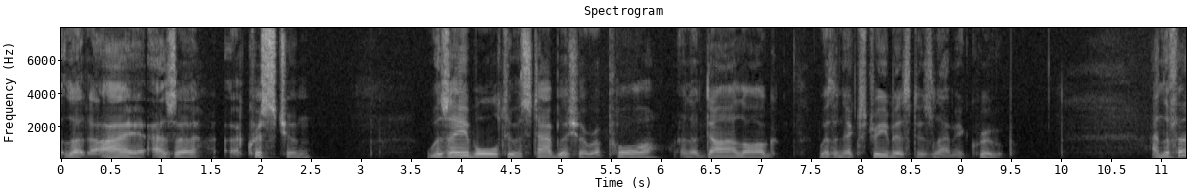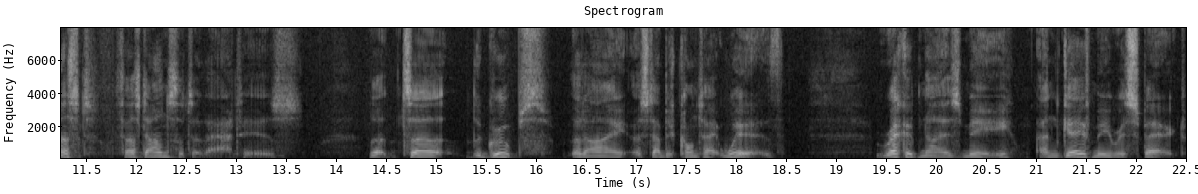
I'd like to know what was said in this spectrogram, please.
that I, as a, a Christian, was able to establish a rapport and a dialogue with an extremist Islamic group? And the first, first answer to that is that uh, the groups that I established contact with recognized me and gave me respect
